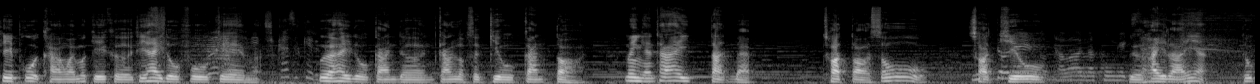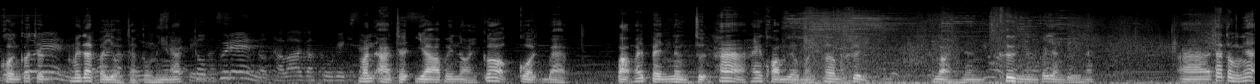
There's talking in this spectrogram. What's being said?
ที่พูดค้างไว้เมื่อกี้คือที่ให้ดูฟูลเกมเพื่อให้ดูการเดินการหลบสกิลการต่อ ไม่งั้นถ้าให้ตัดแบบ ช็อตต่อสู้ช็อตคิวหรือไฮไลท์อะทุกคนก็จะไม่ได้ประโยชน์จากตรงนี้นะ มันอาจจะยาวไปหน่อยก็กดแบบปรับให้เป็น 1.5 ให้ความเร็วมันเพิ่มขึ้น หน่อยหนึ่งครึ่งนึงก็ยังดีนะ อ่าถ้าตรงเนี้ย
